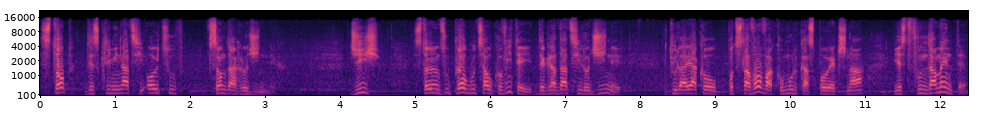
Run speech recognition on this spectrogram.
Stop dyskryminacji ojców w sądach rodzinnych. Dziś, stojąc u progu całkowitej degradacji rodziny, która jako podstawowa komórka społeczna jest fundamentem,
